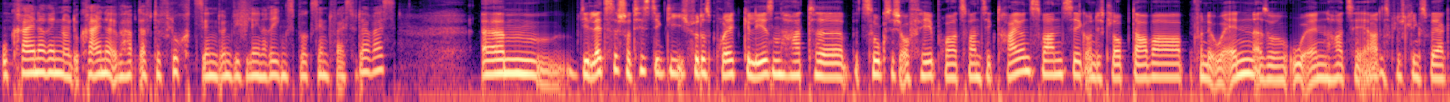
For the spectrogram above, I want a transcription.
Ukrainerinnen und Ukrainer überhaupt auf der Flucht sind und wie viele in Regensburg sind? Weißt du da was? Ähm, die letzte Statistik, die ich für das Projekt gelesen hatte, bezog sich auf Februar 2023 und ich glaube, da war von der UN, also UNHCR, das Flüchtlingswerk,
